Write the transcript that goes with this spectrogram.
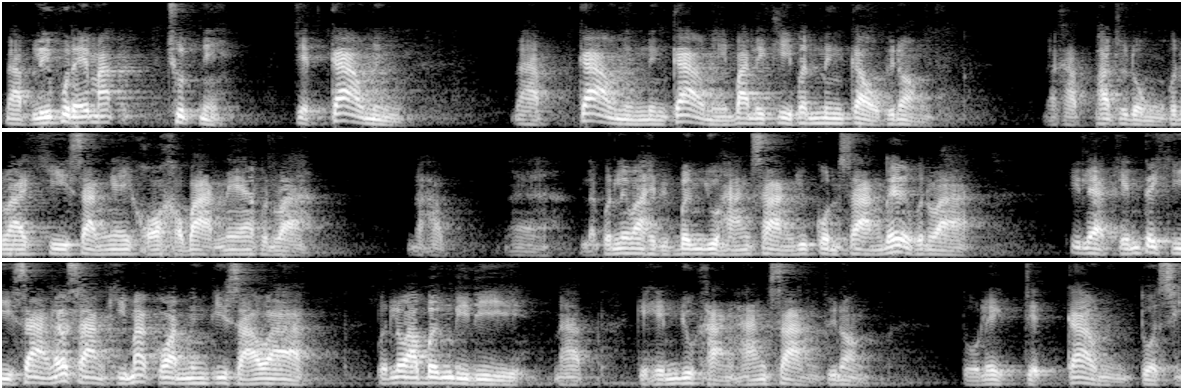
นะครับหรือผู้ใดมักชุดนี้เจ็ดเก้าหนึ่งนะครับเก้าหนึ่งหนึ่งเก้านี่บ้านเลขที่เพิ่นหนึ่งเก้าพี่น้องนะครับพระธุดงค์เพิ่นว่าขี่สั่งไงขอเขาบ้านแน่เพิ่นว่านะครับอ่าแล้วเพิ่นเลยว่าให้ไปเบิ่งอยู่หางสร้างอยู่ก้นสร้างเด้อเพิ่นว่า ที่แรกเห็นแต่ขี่สร้างแล้วสร้างขี่มาก่อนหนึ่งพี่สาวว่าเพิ่นเลยว่าเบิ่งดีๆนะครับก็เห็นอยู่ข้างหางสร้างพี่น้อง ตัวเลขเจ็ดเก้าหนึ่งตัวสี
